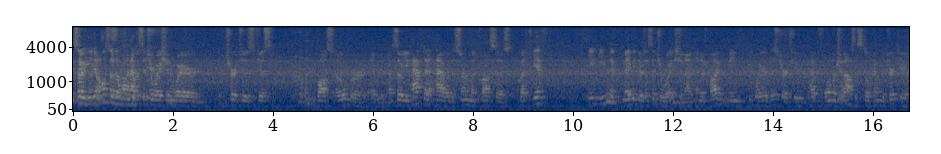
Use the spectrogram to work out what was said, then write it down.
So you also don't wanna have a situation where churches just boss over so you have to have a discernment process, but if, even if maybe there's a situation, and there's probably, I mean, people here at this church who have former spouses still coming to church here,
